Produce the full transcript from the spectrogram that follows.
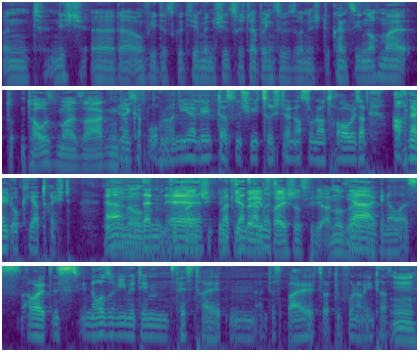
und nicht äh, da irgendwie diskutieren mit dem Schiedsrichter bringt sowieso nicht. Du kannst ihn nochmal tausendmal sagen. Ja, ich habe auch noch nie erlebt, dass ein Schiedsrichter nach so einer Traube sagt, ach nein, okay, habt recht. Ja, genau, und dann äh, ganz mal den anderes. Freistoß für die andere Seite. Ja, genau. Es, aber es ist genauso wie mit dem Festhalten des Balls, was du vorhin erwähnt hast. Mhm.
